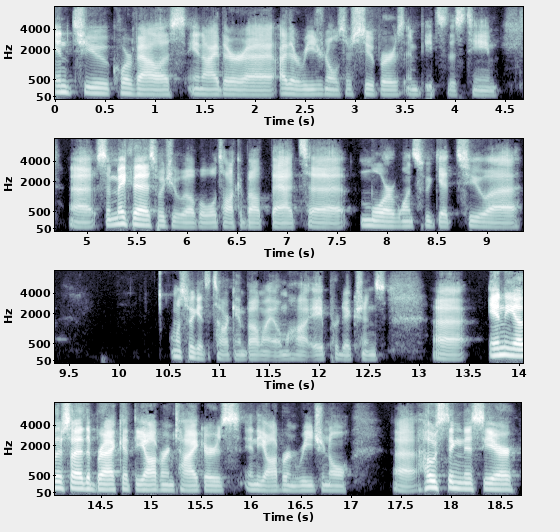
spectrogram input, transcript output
into Corvallis in either uh, either regionals or supers and beats this team. Uh, so make that as what you will, but we'll talk about that uh, more once we get to uh, once we get to talking about my Omaha A predictions. Uh, in the other side of the bracket, the Auburn Tigers in the Auburn Regional uh, hosting this year.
